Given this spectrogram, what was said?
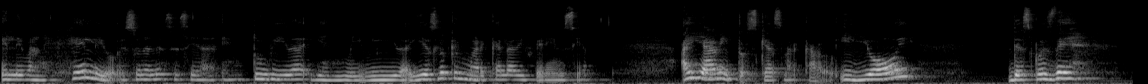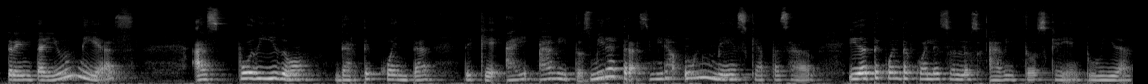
el Evangelio es una necesidad en tu vida y en mi vida y es lo que marca la diferencia. Hay hábitos que has marcado y hoy, después de 31 días, has podido darte cuenta de que hay hábitos. Mira atrás, mira un mes que ha pasado y date cuenta cuáles son los hábitos que hay en tu vida.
